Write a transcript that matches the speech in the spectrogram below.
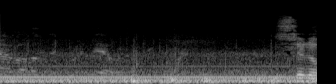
have a husband who is ill. So no,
